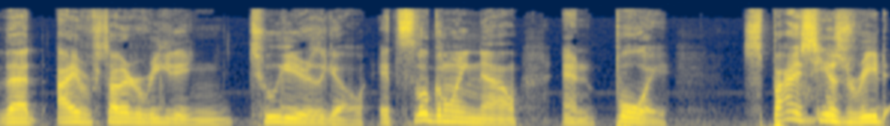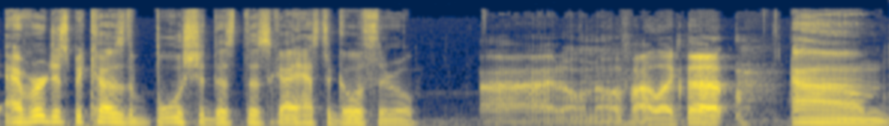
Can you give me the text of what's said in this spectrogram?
that I started reading two years ago. It's still going now, and boy, spiciest read ever just because the bullshit this this guy has to go through. I don't know if I like that. Um,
